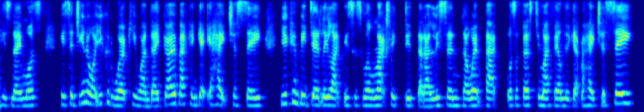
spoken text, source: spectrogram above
his name was, he said, you know what, you could work here one day, go back and get your HSC. You can be deadly like this as well. And I actually did that. I listened, I went back, was the first in my family to get my HSC.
